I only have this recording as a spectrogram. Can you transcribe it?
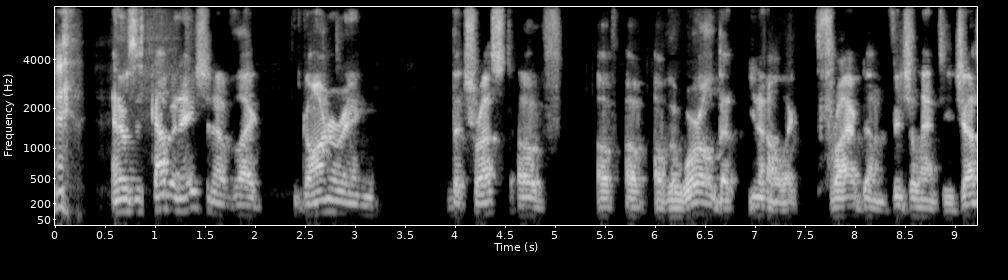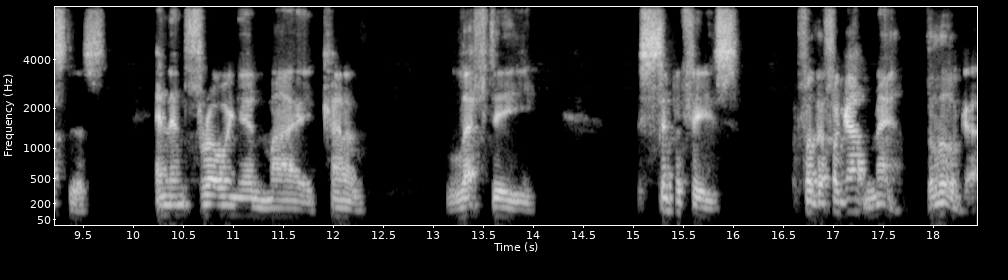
And it was this combination of like garnering the trust of, of of of the world that you know like thrived on vigilante justice, and then throwing in my kind of lefty sympathies for the forgotten man, the little guy,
